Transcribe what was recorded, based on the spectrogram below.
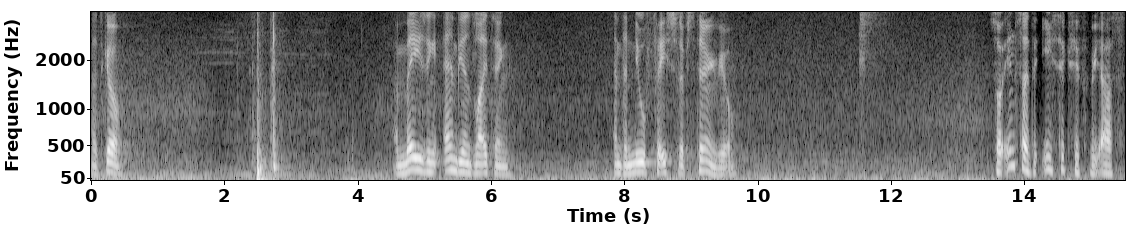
Let's go. Amazing ambient lighting and the new facelift steering wheel. So inside the E63S,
